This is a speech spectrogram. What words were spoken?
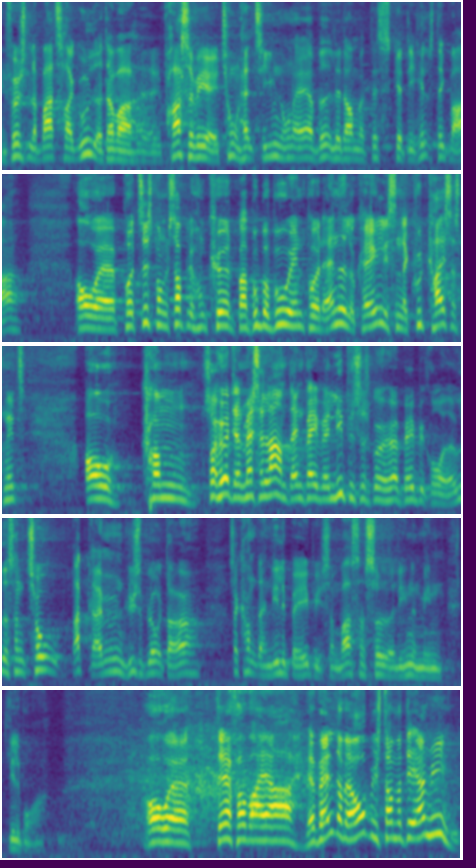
en fødsel, der bare træk ud, og der var øh, presserveret i to og en halv time. Nogle af jer ved lidt om, at det skal de helst ikke vare. Og øh, på et tidspunkt så blev hun kørt babu babu ind på et andet lokale i sådan et akut kejsersnit. Og kom, så hørte jeg en masse larm derinde bagved. Lige pludselig skulle jeg høre babygrådet. Ud af sådan to ret grimme, lyseblå døre, så kom der en lille baby, som var så sød og lignede min lillebror. Og øh, derfor var jeg, jeg valgte at være overbevist om, at det er min.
